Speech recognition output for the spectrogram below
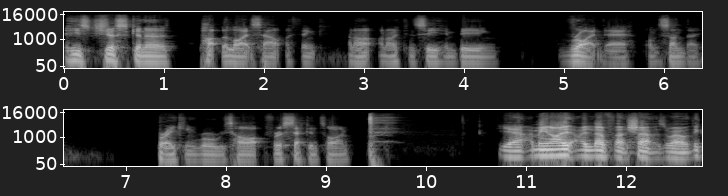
he's just gonna put the lights out. I think, and I and I can see him being right there on Sunday, breaking Rory's heart for a second time. yeah, I mean, I, I love that shot as well. The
